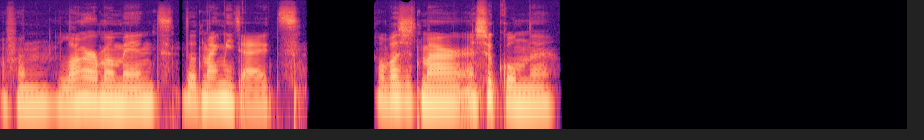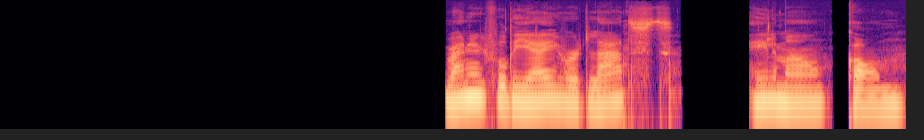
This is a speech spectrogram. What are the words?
of een langer moment, dat maakt niet uit. Al was het maar een seconde. Wanneer voelde jij voor het laatst helemaal kalm?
